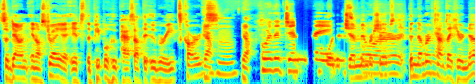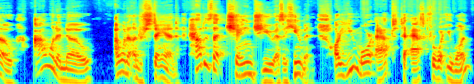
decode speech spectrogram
So down in Australia, it's the people who pass out the Uber Eats cards, yeah, mm-hmm. yeah. or the gym or the gym memberships. The number of times I hear no, I want to know I want to understand how does that change you as a human? Are you more apt to ask for what you want?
